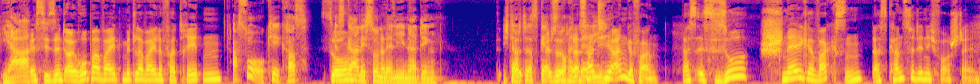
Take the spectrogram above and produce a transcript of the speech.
Ja. Ist, die sind europaweit mittlerweile vertreten. Ach so, okay, krass. So, ist gar nicht so ein das- Berliner Ding. Ich dachte, das gäbe es also, noch in das Berlin. hat hier angefangen. Das ist so schnell gewachsen, das kannst du dir nicht vorstellen.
